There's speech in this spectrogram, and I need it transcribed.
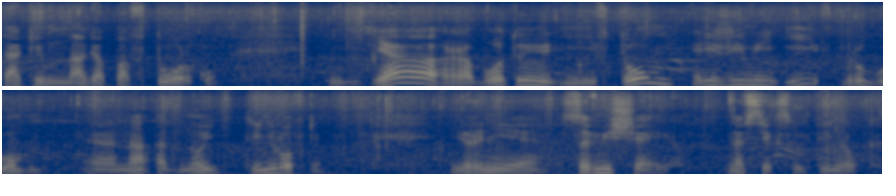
так и многоповторку. Я работаю и в том режиме, и в другом э, на одной тренировке. Вернее, совмещаю их на всех своих тренировках.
